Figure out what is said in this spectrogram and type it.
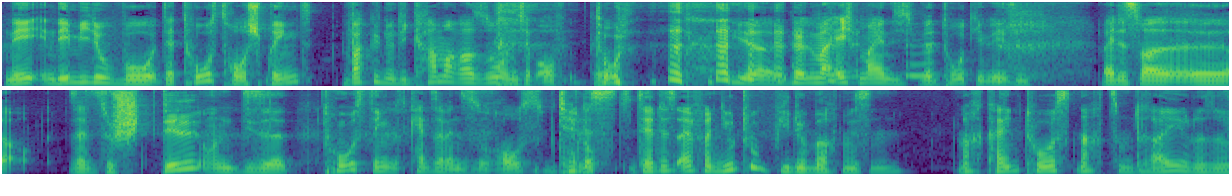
Nee, in dem Video, wo der Toast rausspringt, wackelt nur die Kamera so und ich habe aufgehört. ja, könnte man echt meinen, ich wäre tot gewesen. Weil das war äh, so still und diese Toast-Ding, das kennst du, wenn es so raus. Der hätte einfach ein YouTube-Video machen müssen. Mach keinen Toast nachts um drei oder so.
